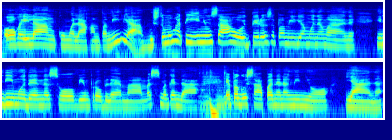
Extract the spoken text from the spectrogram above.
Okay lang kung wala kang pamilya. Gusto mong hatiin yung sahod, pero sa pamilya mo naman, hindi mo din na-solve yung problema. Mas maganda, e pag-usapan na lang ninyo yan.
